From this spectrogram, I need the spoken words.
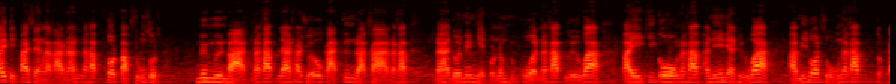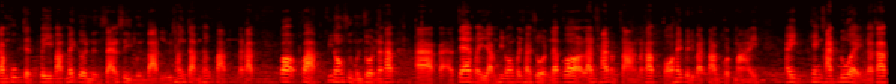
ไม่ปิดป้ายแสดงราคานั้นนะครับ โทษปรับสูงสุด 10,000 บาทนะครับ แล้วถ้าฉวยโอกาสขึ้นราคานะครับ นะโดยไม่มีเหตุผลนำสมควรนะครับ หรือว่าไปขี้โกงนะครับ อันนี้เนี่ยถือว่ามีโทษสูงนะครับจำคุก 7 ปีปรับไม่เกิน 1 4 0 0 0 0 บาท หรือทั้งจำทั้งปรับนะครับก็ฝากพี่น้องสื่อมวลชนนะครับแจ้งไปยังพี่น้องประชาชน แล้วก็ร้านค้าต่างๆนะครับ ขอให้ปฏิบัติตามกฎหมาย ให้เข่งคัดด้วยนะครับ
